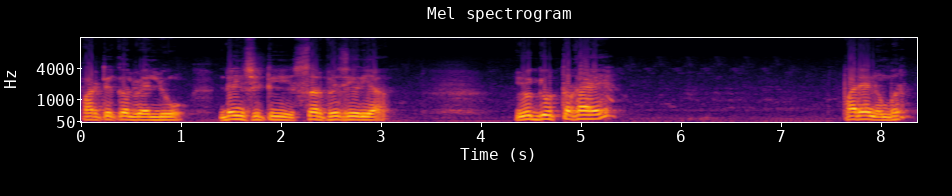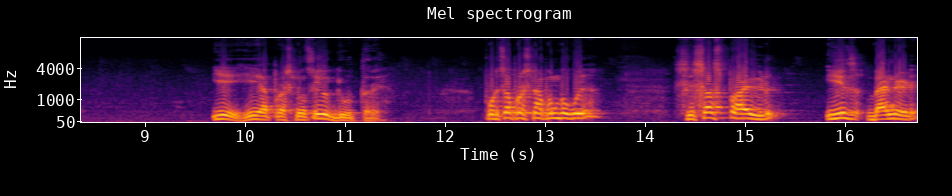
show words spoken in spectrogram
particle value density surface area योग्य उत्तर काय आहे? पर्याय नंबर ए. हे या प्रश्नाचं योग्य उत्तर आहे. पुढचा प्रश्न आपण बघूया. Cisapride is banned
